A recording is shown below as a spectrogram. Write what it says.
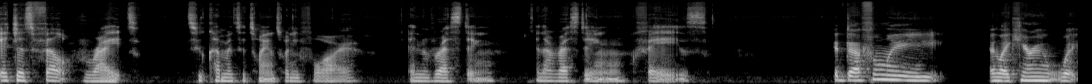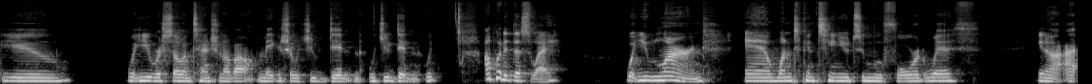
it just felt right to come into 2024 and resting in a resting phase. It definitely and like hearing what you what you were so intentional about making sure what you didn't what you didn't what, I'll put it this way what you learned and wanted to continue to move forward with you know I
